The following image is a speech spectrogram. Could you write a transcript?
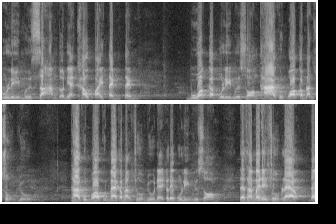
บุหรี่มือสามตัวเนี้ยเข้าไปเต็มเต็มบวกกับบุหรี่มือสองถ้าคุณพ่อกำลังสูบอยู่ ถ้าคุณพ่อคุณแม่กำลังสูบอยู่เนี่ยก็เรียกบุหรี่มือสองแต่ถ้าไม่ได้สูบแล้วได้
